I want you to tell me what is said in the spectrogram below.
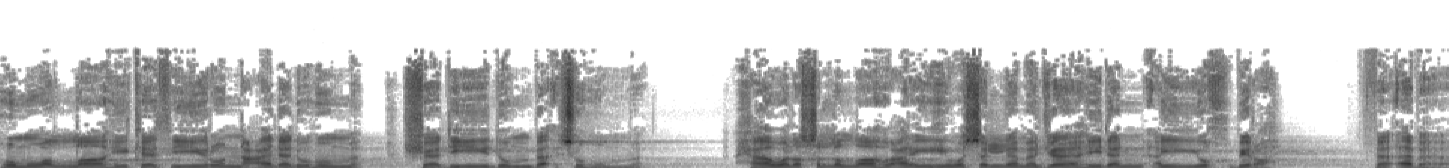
هم والله كثير عددهم شديد بأسهم. حاول صلى الله عليه وسلم جاهدا أن يخبره فأبى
